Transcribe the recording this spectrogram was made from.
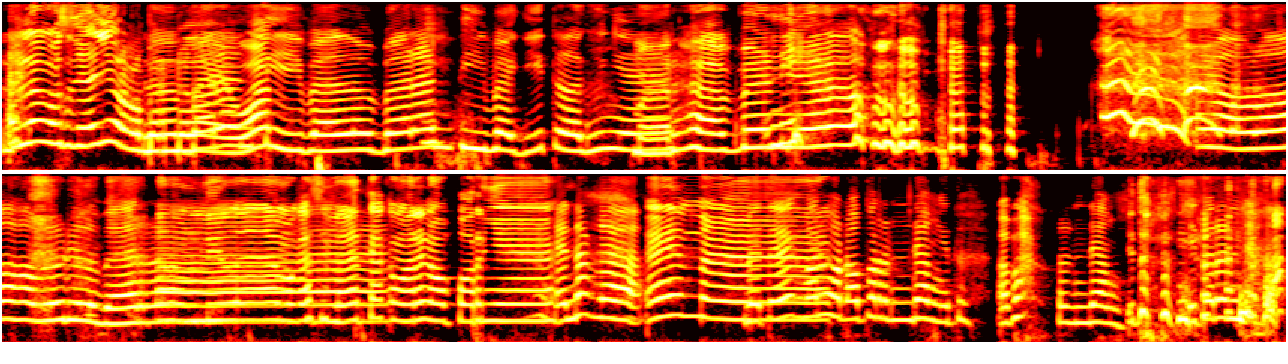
udah lah gak usah nyanyi orang lebaran udah Lebaran lewat. tiba, lebaran tiba gitu lagunya. Marhaban ya lebaran. Ya Allah, alhamdulillah udah lebaran. Alhamdulillah, makasih banget kak kemarin opornya. Enak gak? Enak. BTW kemarin warna apa rendang itu? Apa? Rendang. Itu Itu rendang.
